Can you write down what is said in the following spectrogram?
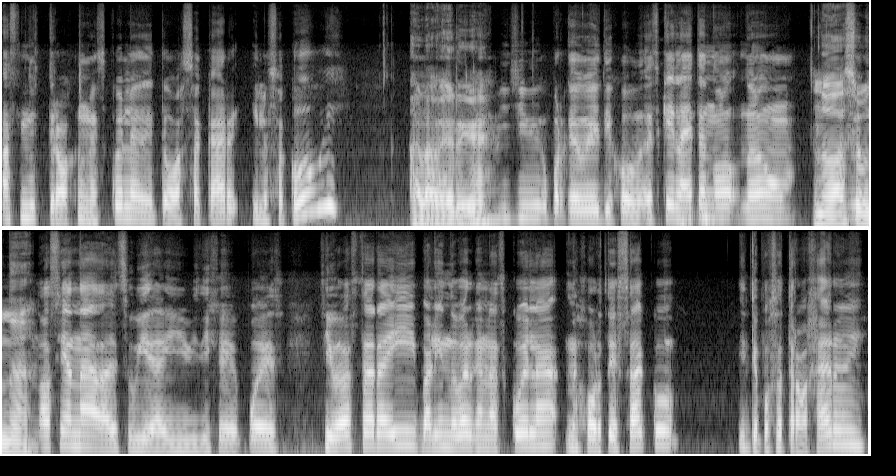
haciendo trabajo en la escuela, te vas a sacar. Y lo sacó, güey. A la verga. Porque, güey, dijo, es que la neta no, no, No no, una. no hacía nada de su vida. Y dije, pues, si vas a estar ahí valiendo verga en la escuela, mejor te saco y te puedo a trabajar, güey.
